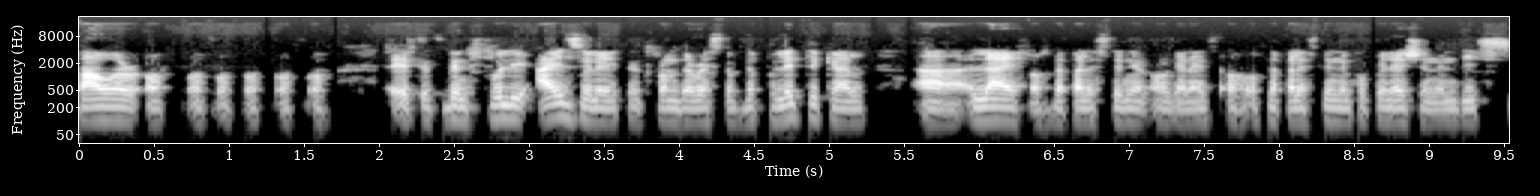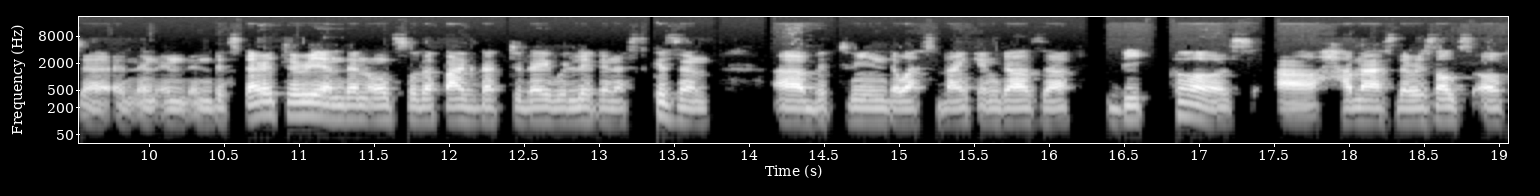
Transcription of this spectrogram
power of, of, of, of, of, of it, has been fully isolated from the rest of the political uh, life of the Palestinian organized of the Palestinian population in this uh, in, in, in this territory, and then also the fact that today we live in a schism uh, between the West Bank and Gaza because uh, Hamas, the results of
